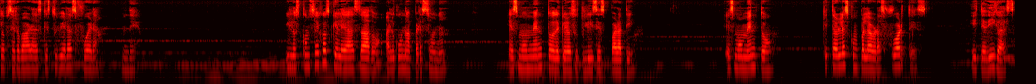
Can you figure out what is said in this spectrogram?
que observaras, que estuvieras fuera de... Y los consejos que le has dado a alguna persona, es momento de que los utilices para ti. Es momento que te hables con palabras fuertes y te digas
